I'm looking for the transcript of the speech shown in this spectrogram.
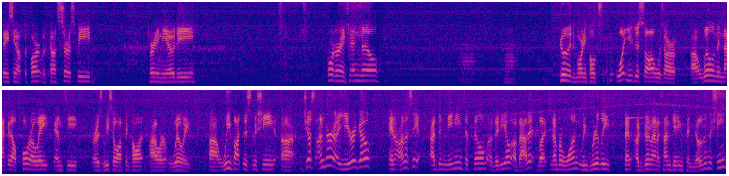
facing off the part with constant surface speed, turning the OD, quarter inch end mill. Good morning, folks. What you just saw was our uh, and Macodel 408 MT, or as we so often call it, our Willie. Uh, we bought this machine uh, just under a year ago, and honestly, I've been meaning to film a video about it, but number one, we've really spent a good amount of time getting to know the machine.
